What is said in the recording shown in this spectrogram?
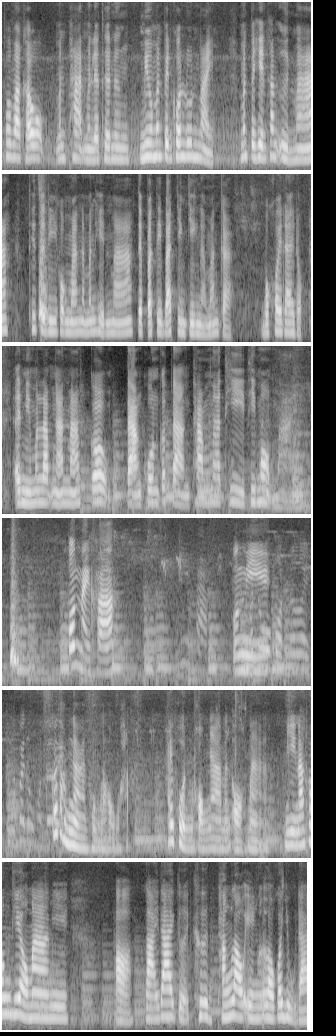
เพราะว่าเขามันผ่านมาแล้วเทื่อนึงมิวมันเป็นคนรุ่นใหม่ มันไปเห็นทางอื่นมาทฤษฎีของมันนะมันเห็นมา แต่ปฏิบัติจริงๆนะมันก็ บ่ค่อยได้ดอก ไอ้มิวมันรับงานมาก็ต่างคนก็ต่างทำหน้าที่ที่มอบหมาย ต้นไหนคะต้นนี้ก็ทำงานของเราอะค่ะ ให้ผลของงานมันออกมา มีนักท่องเที่ยวมา มีเอ่อรายได้เกิดขึ้น ทั้งเราเองแล้วเราก็อยู่ได้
